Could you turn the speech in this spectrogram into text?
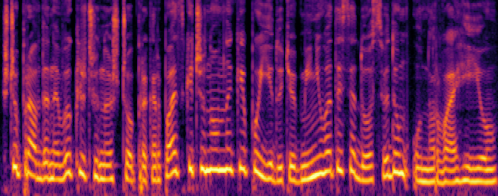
Щоправда, не виключено, що прикарпатські чиновники поїдуть обмінюватися досвідом у Норвегію.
